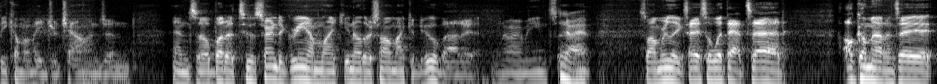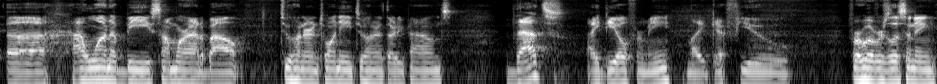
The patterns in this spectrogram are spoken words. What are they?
become a major challenge. And and so, but to a certain degree, I'm like, you know, there's something I could do about it. You know what I mean? So, Right. so I'm really excited. So with that said, I'll come out and say uh, I want to be somewhere at about 220, 230 pounds. That's ideal for me. Like if you, for whoever's listening,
